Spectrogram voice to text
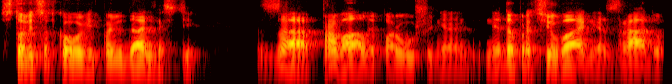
100% відповідальності за провали, порушення, недопрацювання, зраду е,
